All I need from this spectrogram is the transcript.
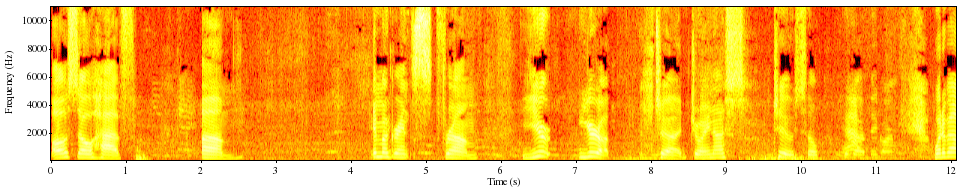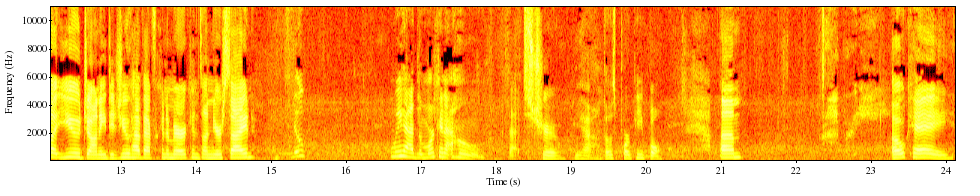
also have um, immigrants from Eur- Europe to join us too. So we Yeah. got a big army. What about you, Johnny? Did you have African Americans on your side? We had them working at home. That's true. Yeah, those poor people. Um, okay,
